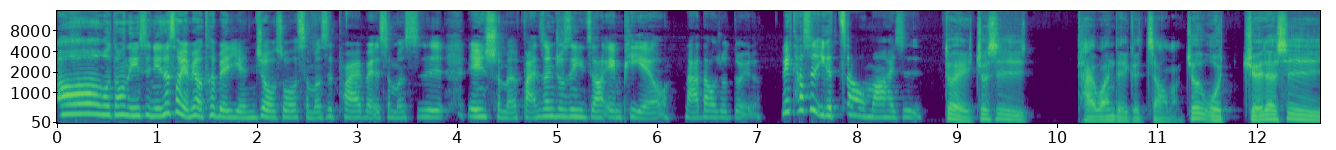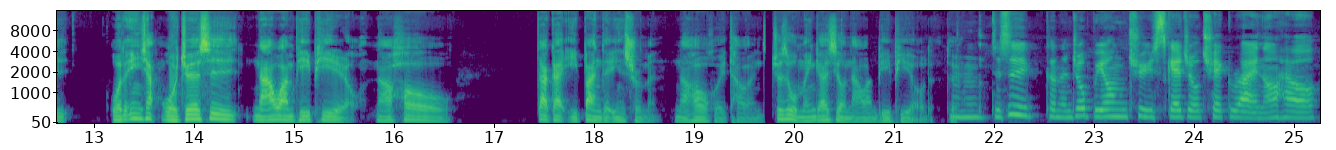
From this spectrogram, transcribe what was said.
哦，我懂你意思。你那时候也没有特别研究说什么是 private，什么是 instrument，反正就是一张 NPL 拿到就对了。诶，它是一个照吗？还是对，就是台湾的一个照嘛。就我觉得是我的印象，我觉得是拿完 PPL，然后大概一半的 instrument，然后回台湾，就是我们应该是有拿完 PPO 的，对。嗯，只是可能就不用去 schedule check right，然后还要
